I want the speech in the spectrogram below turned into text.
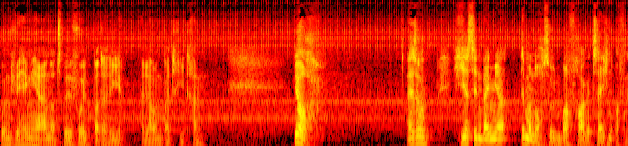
und wir hängen hier an einer 12 Volt Batterie, Alone Batterie dran. Ja, also hier sind bei mir immer noch so ein paar Fragezeichen offen.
